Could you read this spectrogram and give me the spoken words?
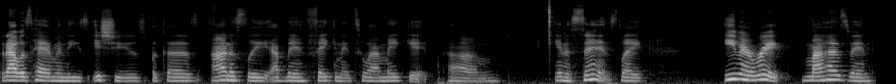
that i was having these issues because honestly i've been faking it till i make it. Um, in a sense. Like, even Rick, my husband,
